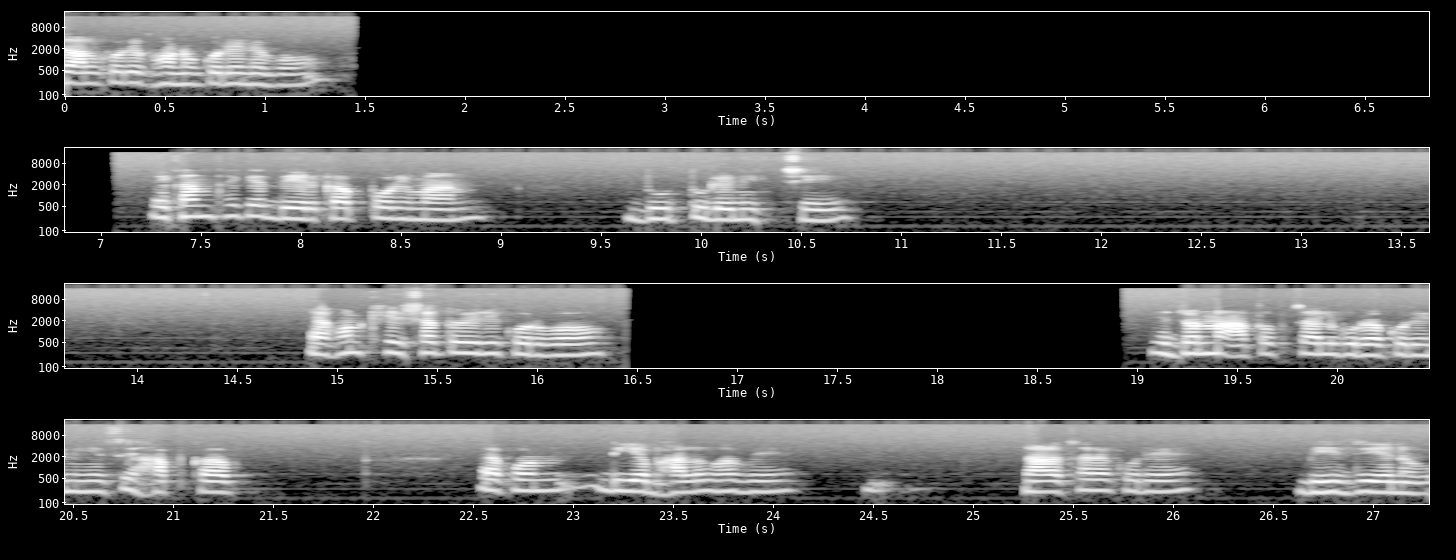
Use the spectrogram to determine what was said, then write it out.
জাল করে ঘন করে নেব। এখান থেকে দেড় কাপ পরিমাণ দুধ তুলে নিচ্ছি। এখন খেসা তৈরি করব। এর জন্য আতপ চাল গুঁড়া করে নিয়েছি হাফ কাপ। এখন দিয়ে ভালোভাবে নাড়াচাড়া করে ভিজিয়ে নেব।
